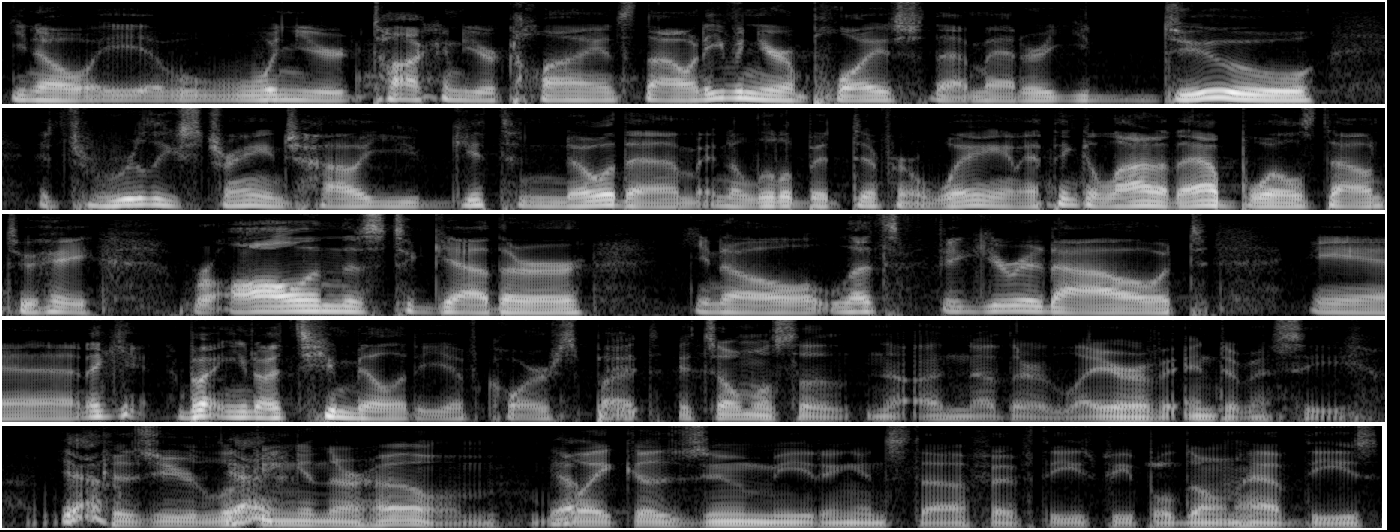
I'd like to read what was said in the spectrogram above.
you know, eh, when you're talking to your clients now, and even your employees for that matter, you do. It's really strange how you get to know them in a little bit different way, and I think a lot of that boils down to, hey, we're all in this together. You know, let's figure it out. And again, but you know, it's humility, of course. But it's almost a, another layer of intimacy. Yeah, Because you're yeah. looking in their home, like a Zoom meeting and stuff. If these people don't have these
